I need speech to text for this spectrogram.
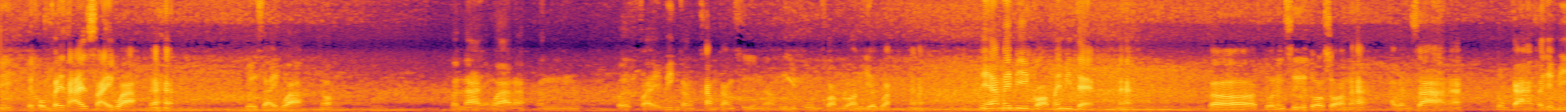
นี่แต่โคมไฟท้ายใสกว่านะโดยใสกว่าเนาะมันหน้าอย่างว่านะมันเปิดไฟวิ่งกลางค่ำกลางคืนนะอุณหภูมิความร้อนเยอะกว่านะฮะนี่ฮะไม่มีกรอบไม่มีแตกนะฮะก็ตัวหนังสือตัวอักษรนะฮะอเวนซ่านะตรงกลางเขาจะมี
